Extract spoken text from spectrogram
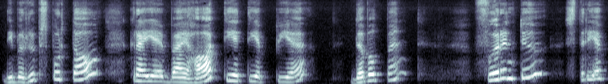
die beroepsportaal kry jy by http dubbelpunt vorentoe streep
